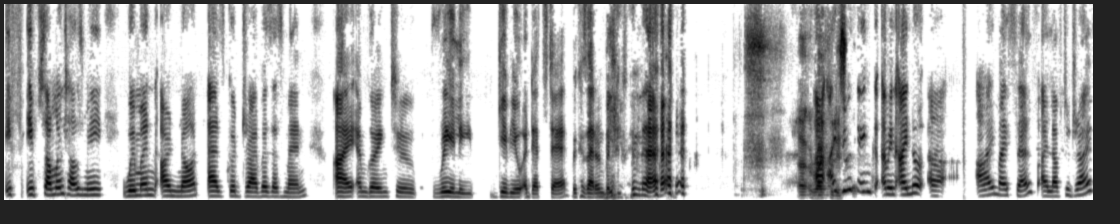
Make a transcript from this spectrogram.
if if someone tells me women are not as good drivers as men, I am going to really give you a death stare because I don't believe in that. Uh, Uh, I rightfully do think, I mean, I know uh, I myself, I love to drive,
